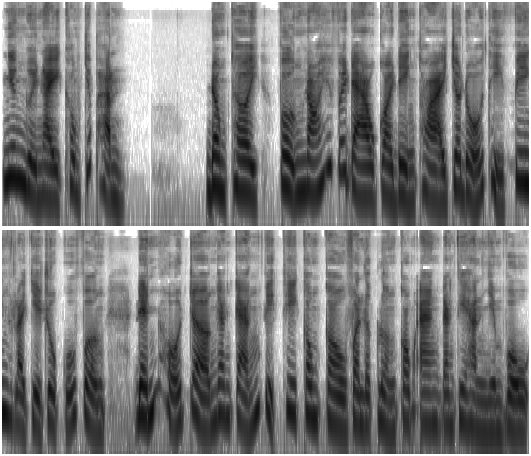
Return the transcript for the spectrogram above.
nhưng người này không chấp hành. Đồng thời, Phượng nói với Đào gọi điện thoại cho Đỗ Thị Phiên là chị ruột của Phượng đến hỗ trợ ngăn cản việc thi công cầu và lực lượng công an đang thi hành nhiệm vụ.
